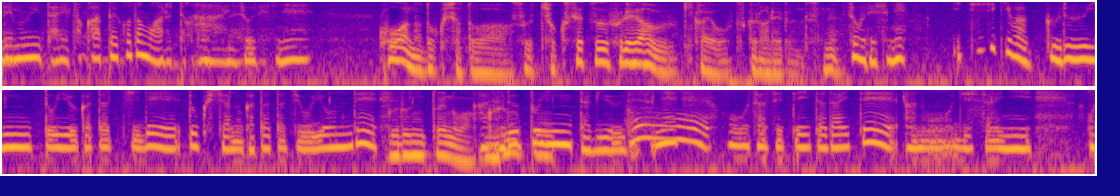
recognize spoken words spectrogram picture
出向いたりとかということもあるってことですね。はい、そうですねコアな読者とはそういう直接触れ合う機会を作られるんですね。そうですね。一時期はグルインという形で読者の方たちを呼んでグルインというのはグループインタビューですね。をさせていただいてあの実際に同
